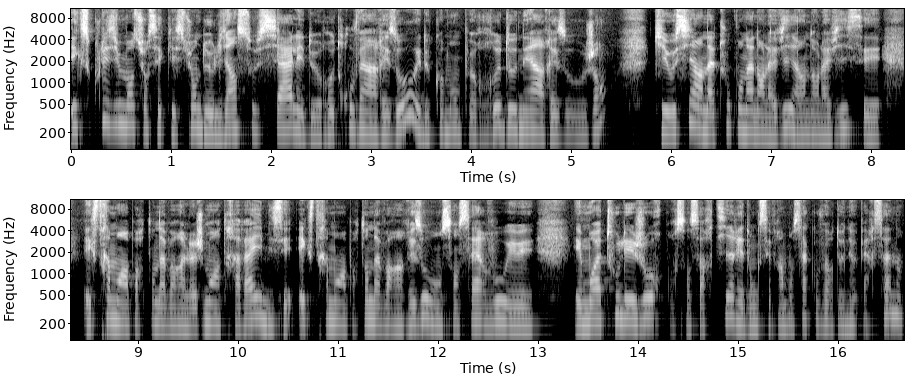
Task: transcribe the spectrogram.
exclusivement sur ces questions de lien social et de retrouver un réseau et de comment on peut redonner un réseau aux gens, qui est aussi un atout qu'on a dans la vie. Hein. Dans la vie, c'est extrêmement important d'avoir un logement, un travail, mais c'est extrêmement important d'avoir un réseau. On s'en sert, vous et, moi, tous les jours pour s'en sortir. Et donc, c'est vraiment ça qu'on veut redonner aux personnes.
